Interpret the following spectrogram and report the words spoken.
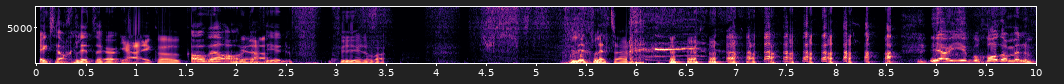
ik zou glitter. Ja, ik ook. Oh wel, oh, ik dacht dat je vieren was. Glitter. Ja, je begon dan met een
